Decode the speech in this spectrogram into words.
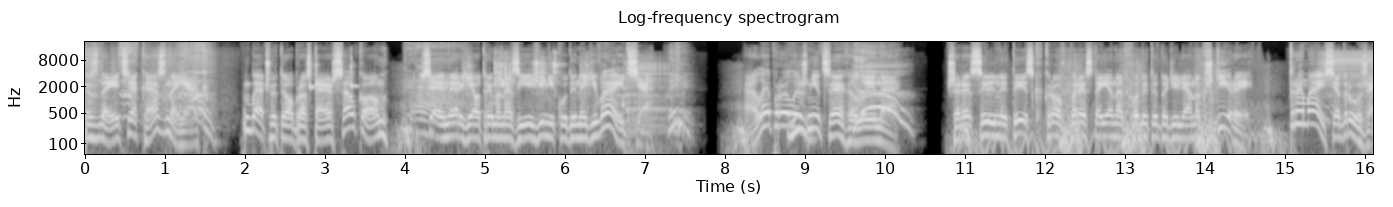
Здається, казна як. Бачу, ти обростаєш салком. Вся енергія, отримана з їжі, нікуди не дівається. Але пролежні це глина. Через сильний тиск кров перестає надходити до ділянок шкіри. Тримайся, друже.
